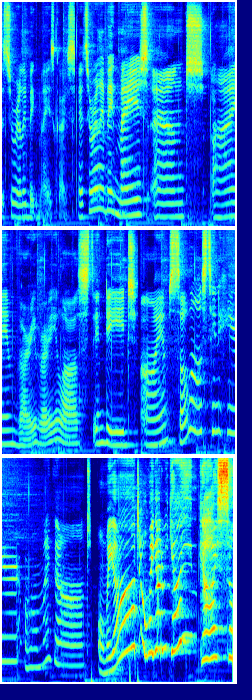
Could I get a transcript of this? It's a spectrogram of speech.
it's a really big maze, guys. It's a really big maze and I'm very, very lost indeed. I am so lost in here. Oh my god. Oh my god. Oh my god, we got him. Guys, so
